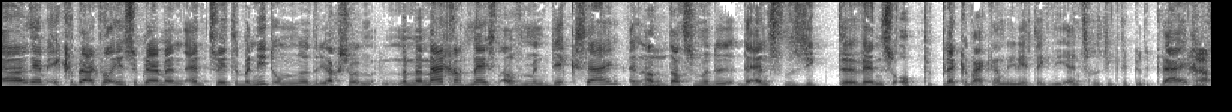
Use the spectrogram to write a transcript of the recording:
Eh, nee, maar ik gebruik wel Instagram en, en Twitter, maar niet om eh, de te. M- Met mij gaat het meest over mijn dik zijn. En al- dat ze me de, de ernstige ziekte wensen op plekken waar ik helemaal niet wist dat je die ernstige ziekte kunt krijgen. Ja.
